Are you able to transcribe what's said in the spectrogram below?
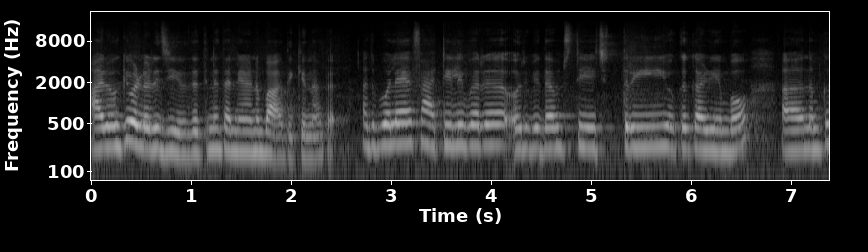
ആരോഗ്യമുള്ളൊരു ജീവിതത്തിനെ തന്നെയാണ് ബാധിക്കുന്നത്. അതുപോലെ ഫാറ്റി ലിവർ ഒരുവിധം സ്റ്റേജ് ത്രീ ഒക്കെ കഴിയുമ്പോൾ നമുക്ക്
